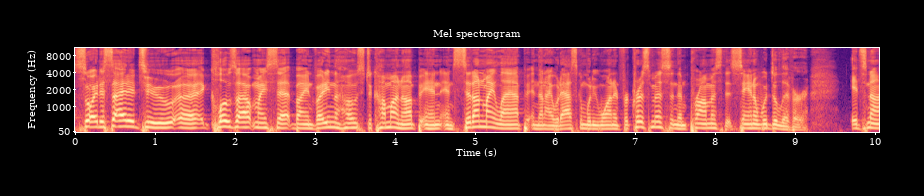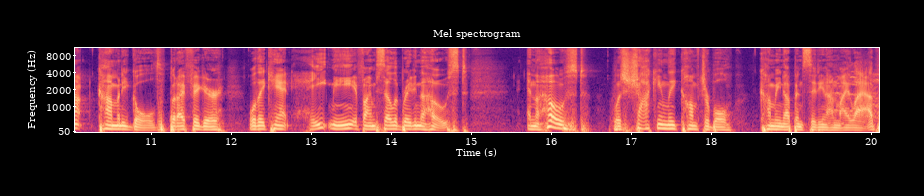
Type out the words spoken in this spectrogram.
So I decided to uh, close out my set by inviting the host to come on up and, and sit on my lap, and then I would ask him what he wanted for Christmas, and then promise that Santa would deliver. It's not comedy gold, but I figure, well, they can't hate me if I'm celebrating the host. And the host was shockingly comfortable coming up and sitting on my lap.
